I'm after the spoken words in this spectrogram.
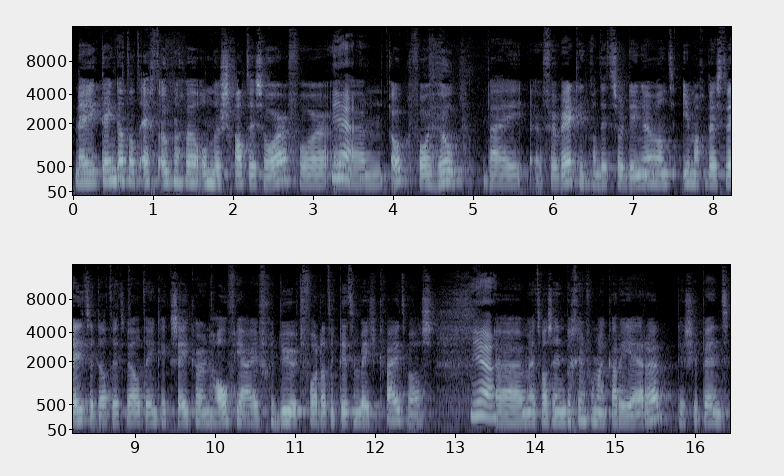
Nee, ik denk dat dat echt ook nog wel onderschat is hoor. Voor, Ja. ehm, ook voor hulp bij eh, verwerking van dit soort dingen. Want je mag best weten dat dit wel, denk ik, zeker een half jaar heeft geduurd voordat ik dit een beetje kwijt was. Ja. Ehm, het was in het begin van mijn carrière. Dus je bent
